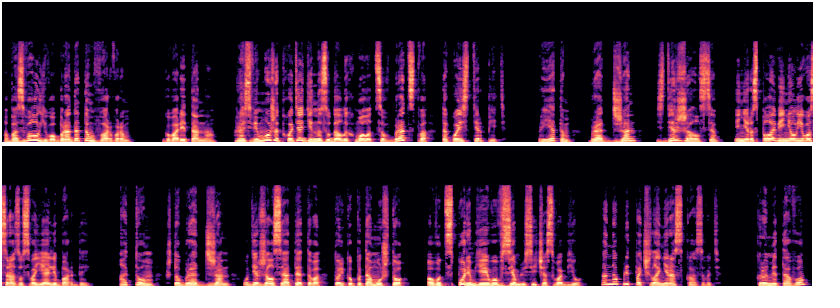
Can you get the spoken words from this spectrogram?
обозвал его бородатым варваром, говорит она. Разве может хоть один из удалых молодцев братства такое стерпеть? При этом брат Джан сдержался и не располовинил его сразу своей алебардой. О том, что брат Джан удержался от этого только потому, что «а вот спорим, я его в землю сейчас вобью», она предпочла не рассказывать. Кроме того,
